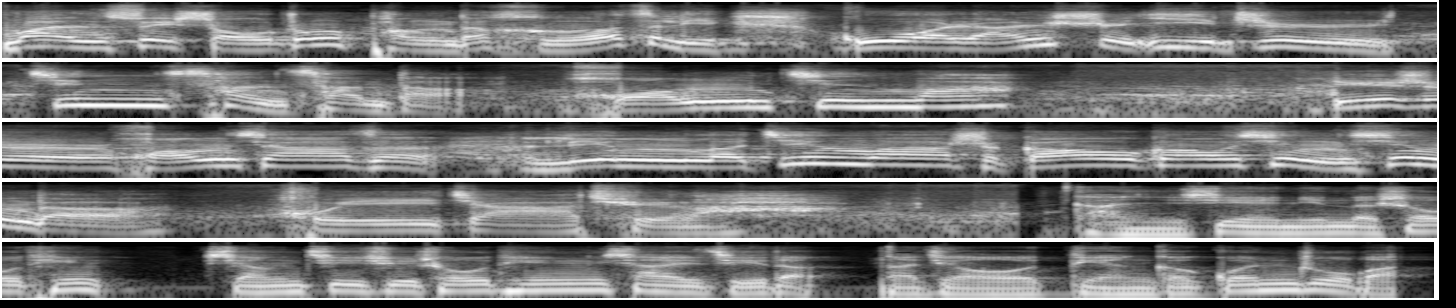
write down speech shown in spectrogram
万岁手中捧的盒子里，果然是一只金灿灿的黄金蛙。于是黄瞎子领了金蛙，是高高兴兴的回家去了。感谢您的收听，想继续收听下一集的，那就点个关注吧。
